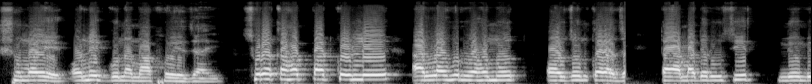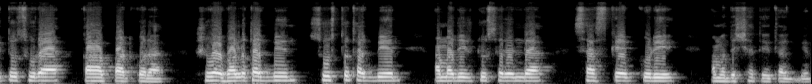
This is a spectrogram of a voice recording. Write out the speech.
সময়ে অনেক গুণা মাফ হয়ে যায়। সূরা কাহাব পাঠ করলে আল্লাহর রহমত অর্জন করা যায়। তাই আমাদের উচিত নিয়মিত সুরা কাহাব পাঠ করা। সবাই ভালো থাকবেন, সুস্থ থাকবেন, আমাদের ইউটিউব চ্যানেলটা সাবস্ক্রাইব করে আমাদের সাথে থাকবেন।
